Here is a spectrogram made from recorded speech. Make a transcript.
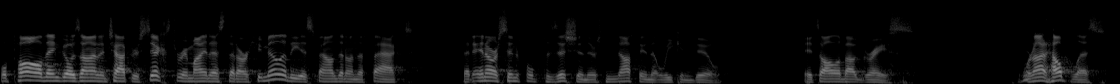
Well, Paul then goes on in chapter 6 to remind us that our humility is founded on the fact that in our sinful position, there's nothing that we can do. It's all about grace. We're not helpless,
